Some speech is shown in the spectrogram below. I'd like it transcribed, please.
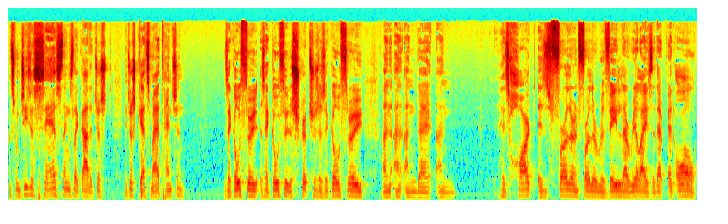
And so when Jesus says things like that, it just, it just gets my attention. As I go through, as I go through the scriptures, as I go through and, and, and, uh, and his heart is further and further revealed, I realize that it all,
